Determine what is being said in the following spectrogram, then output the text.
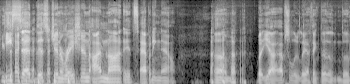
He said this generation. I'm not. It's happening now. Um, but yeah, absolutely. I think the the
